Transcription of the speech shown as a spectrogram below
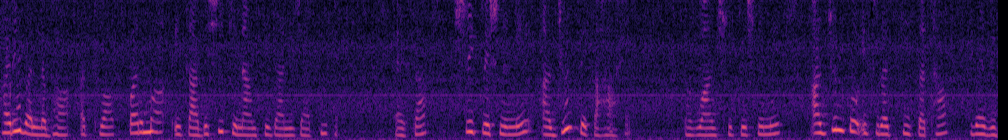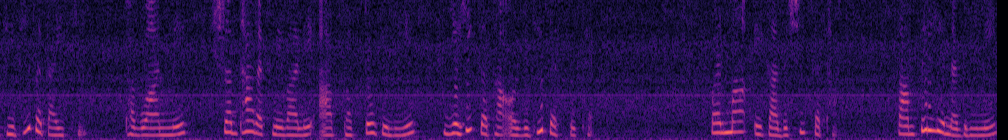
हरिवल्लभा अथवा परमा एकादशी के नाम से जानी जाती है। ऐसा श्री कृष्ण ने अर्जुन से कहा है। भगवान श्री कृष्ण ने अर्जुन को इस व्रत की कथा व विधि भी बताई थी। भगवान में श्रद्धा रखने वाले आप भक्तों के लिए यही कथा और विधि प्रस्तुत है। परमा एकादशी कथा। काम्पिल्य नगरी में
